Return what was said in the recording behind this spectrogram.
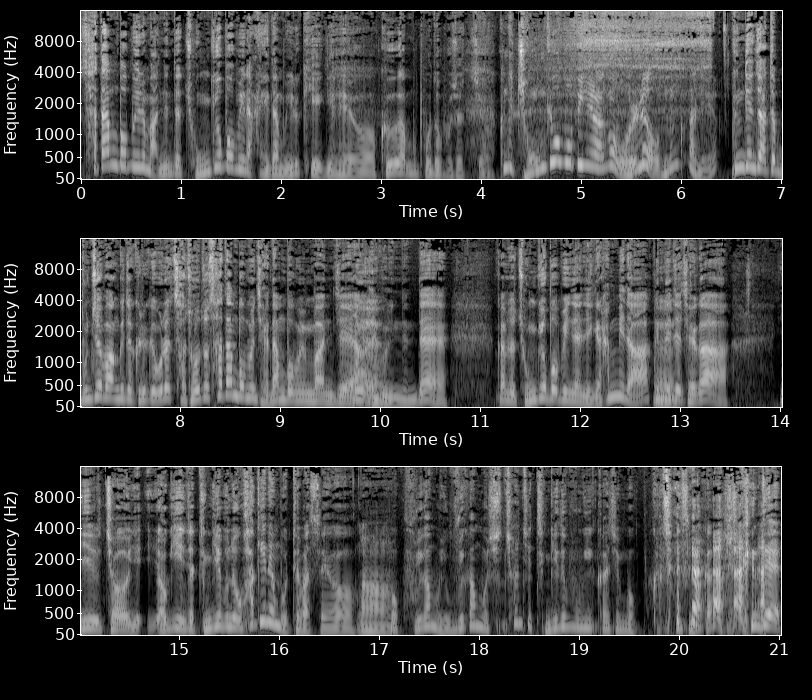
사단법인은 맞는데 종교법인은 아니다 뭐 이렇게 얘기를 해요. 그거 한번 보도 보셨죠? 근데 종교법인이라는 건 원래 없는 거 아니에요? 근데 이제 하여튼 문체부 관계자 그렇게 원래 자- 저도 사단법인 재단법인만 이제 네. 알고 있는데 그러니까 종교법인이라는 얘기를 합니다. 근데 네. 이제 제가 이 저 여기 이제 등기부등 확인을 못 해봤어요. 어. 뭐 우리가 뭐 우리가 뭐 신천지 등기부등기까지 뭐 그렇지 않습니까? 근데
